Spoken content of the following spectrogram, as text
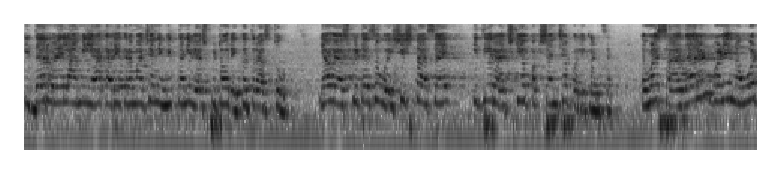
की दरवेळेला आम्ही या कार्यक्रमाच्या निमित्ताने व्यासपीठावर एकत्र असतो. या व्यासपीठाचं वैशिष्ट्य असं आहे की ते राजकीय पक्षांच्या पलीकडचं आहे. त्यामुळे साधारणपणे नव्वद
